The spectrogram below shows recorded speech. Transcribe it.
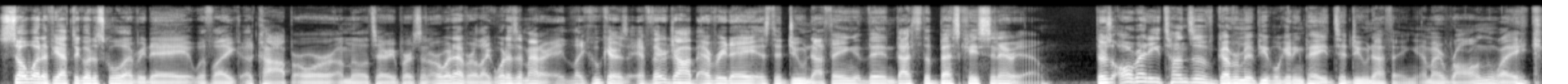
so what if you have to go to school every day with like a cop or a military person or whatever? Like what does it matter? Like who cares? If their job every day is to do nothing then that's the best case scenario. There's already tons of government people getting paid to do nothing. Am i wrong? Like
